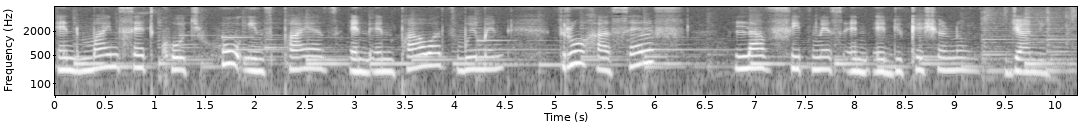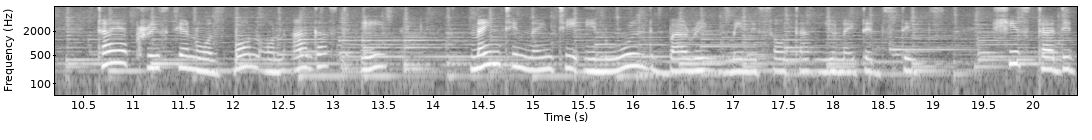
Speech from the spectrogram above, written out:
and mindset coach who inspires and empowers women through her self love, fitness, and educational journey. Taya Christian was born on August 8, 1990, in Woodbury, Minnesota, United States. She studied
